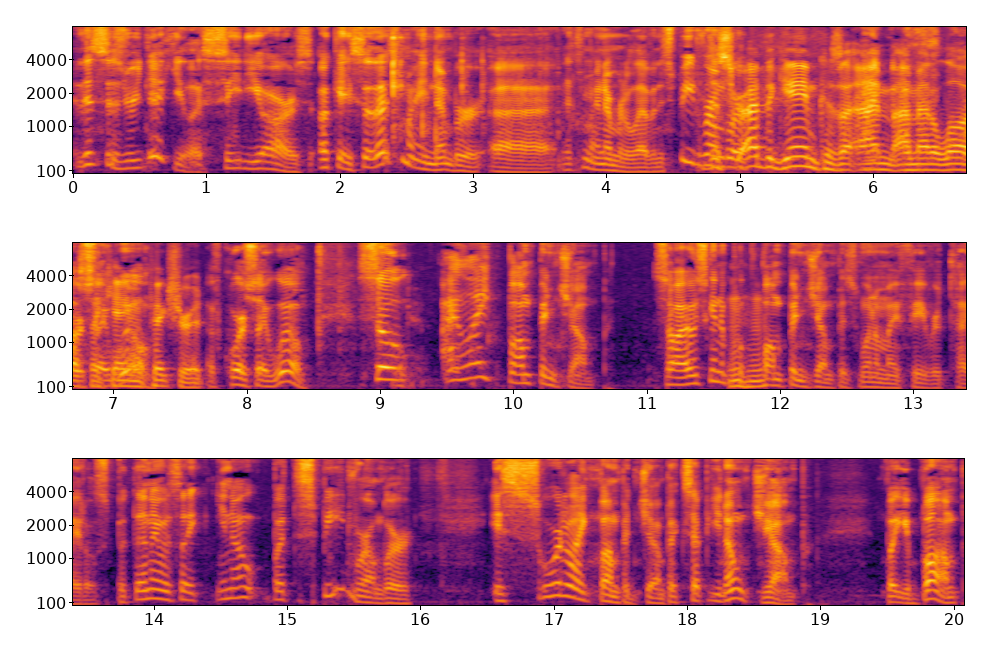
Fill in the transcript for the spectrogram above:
this is ridiculous. CDRs. Okay, so that's my number. Uh, that's my number eleven. Speed Rumbler. Describe the game because I'm, I'm at a loss. I can't will. even picture it. Of course I will. So I like Bump and Jump. So I was going to put Mm-hmm. Bump and Jump as one of my favorite titles, but then I was like, you know, but the Speed Rumbler is sort of like Bump and Jump, except you don't jump, but you bump,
